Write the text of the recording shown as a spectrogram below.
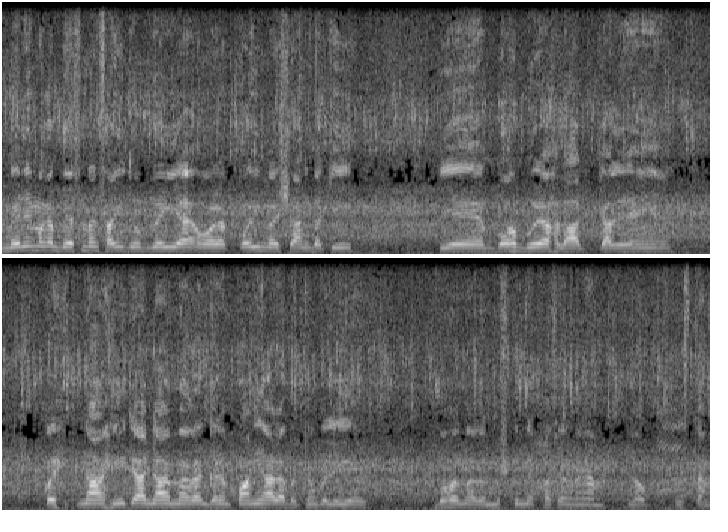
میری مگر بیسمنٹ ساری ڈوب گئی ہے اور کوئی نشان بچی۔ یہ بہت برے حالات چل رہے ہیں۔ کوئی نہ ہیٹ ہے نہ مگر گرم پانی آ رہا ہے بچوں کے لیے۔ بہت مگر مشکل میں پھنسے ہوئے ہیں ہم لوگ اس ٹائم۔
